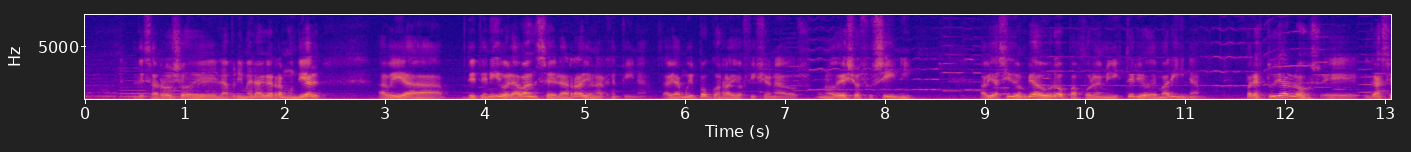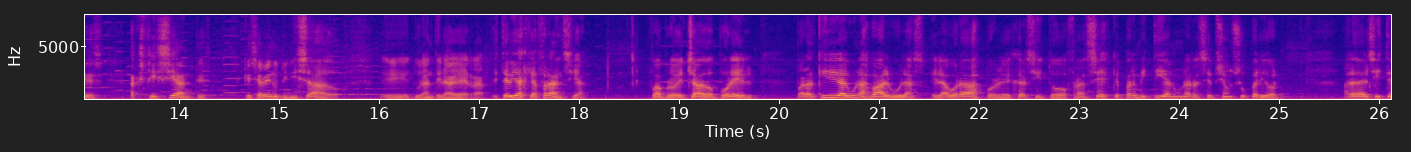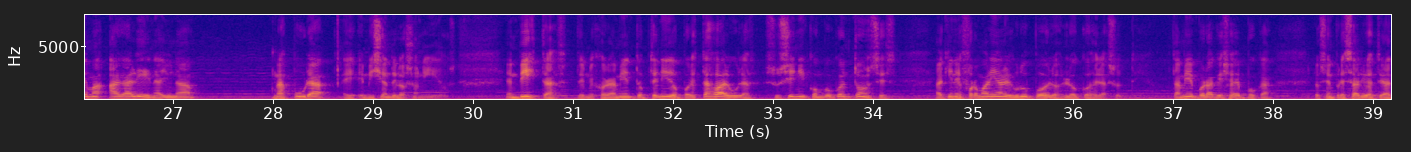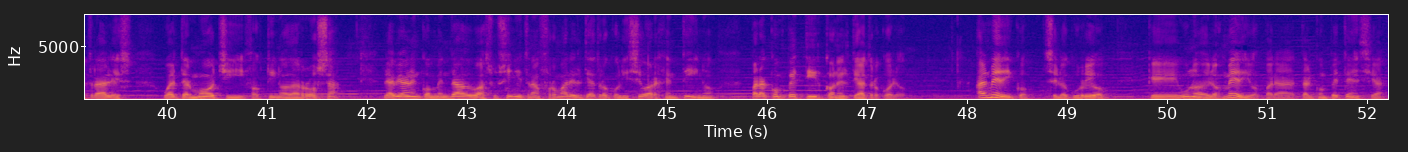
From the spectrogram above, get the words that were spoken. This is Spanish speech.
El desarrollo de la Primera Guerra Mundial había detenido el avance de la radio en Argentina. Había muy pocos radioaficionados. Uno de ellos, Susini, había sido enviado a Europa por el Ministerio de Marina para estudiar los eh, gases asfixiantes que se habían utilizado eh, durante la guerra. Este viaje a Francia fue aprovechado por él para adquirir algunas válvulas elaboradas por el ejército francés que permitían una recepción superior a la del sistema a galena y una más pura eh, emisión de los sonidos. En vistas del mejoramiento obtenido por estas válvulas, Susini convocó entonces a quienes formarían el grupo de los locos de la azotea. También por aquella época, los empresarios teatrales Walter Mochi y Faustino da Rosa le habían encomendado a Susini transformar el Teatro Coliseo argentino para competir con el Teatro Colón. Al médico se le ocurrió que uno de los medios para tal competencia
